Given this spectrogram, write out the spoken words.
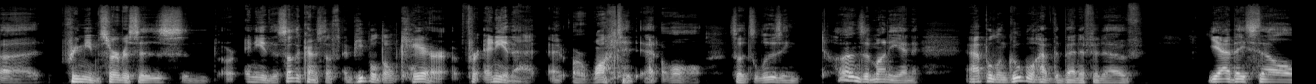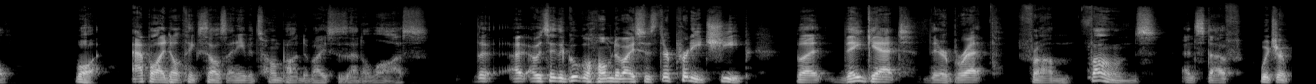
uh, premium services and or any of this other kind of stuff. And people don't care for any of that at- or want it at all. So it's losing tons of money. And Apple and Google have the benefit of, yeah, they sell, well, Apple, I don't think sells any of its HomePod devices at a loss the I, I would say the Google Home devices they're pretty cheap, but they get their breadth from phones and stuff, which are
